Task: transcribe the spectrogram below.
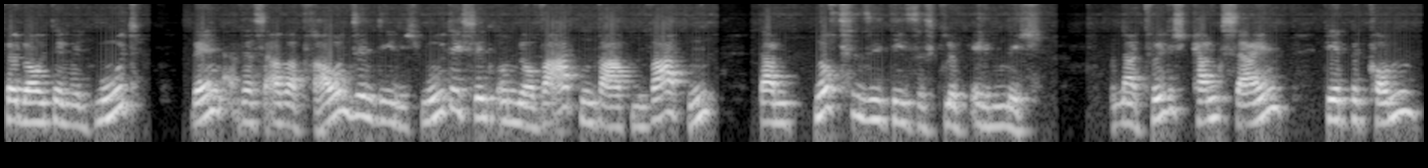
für Leute mit Mut. Wenn das aber Frauen sind, die nicht mutig sind und nur warten, warten, warten, dann nutzen sie dieses Glück eben nicht. Und natürlich kann es sein, wir bekommen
